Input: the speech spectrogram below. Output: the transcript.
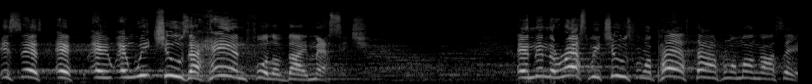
it says, and, and, and, we choose a handful of thy message. And then the rest we choose from a pastime from among ourselves.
